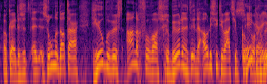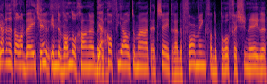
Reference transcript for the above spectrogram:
Oké, okay, dus het, eh, zonder dat daar heel bewust aandacht voor was, gebeurde het in de oude situatie op kantoor? Zeker, gebeurde ja. het al een beetje? In de wandelgangen, bij ja. de koffieautomaat, et cetera. De vorming van de professionele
